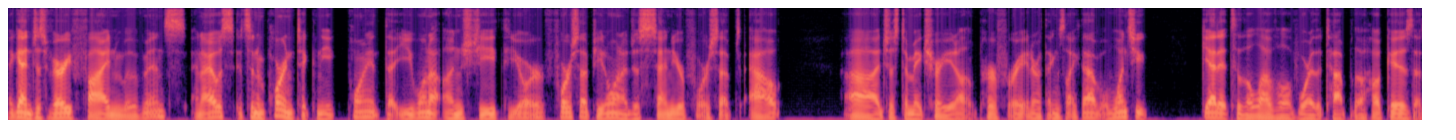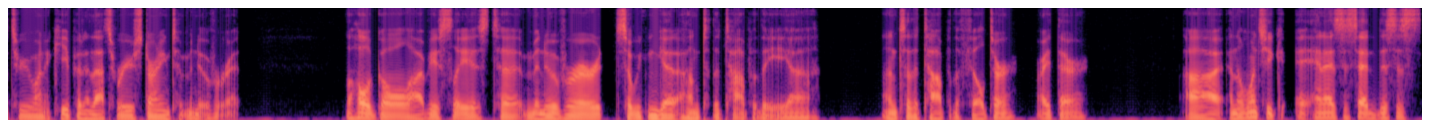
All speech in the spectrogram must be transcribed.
again, just very fine movements. And I always, it's an important technique point that you want to unsheath your forceps. You don't want to just send your forceps out uh, just to make sure you don't perforate or things like that. But once you get it to the level of where the top of the hook is, that's where you want to keep it, and that's where you're starting to maneuver it. The whole goal, obviously, is to maneuver it so we can get onto the top of the uh, onto the top of the filter right there. Uh, and then once you, and as I said, this is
